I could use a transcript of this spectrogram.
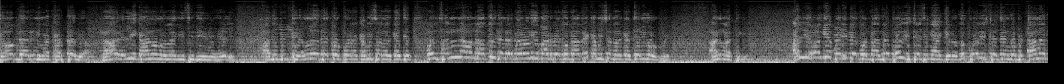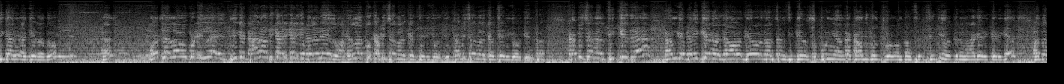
ಜವಾಬ್ದಾರಿ ನಿಮ್ಮ ಕರ್ತವ್ಯ. ನಾವೆಲ್ಲಿ ಕಾನೂನು ಉಲ್ಲಂಘಿಸಿದೀವಿ ಹೇಳಿ. ಅದು ಬಿಟ್ಟು ಎಲ್ಲದಕ್ಕೂ ಕೂಡ ಕಮಿಷನರ್ ಕಚೇರಿ ಒಂದು ಸಣ್ಣ ಒಂದು ಹತ್ತು ಜನರ ಮೆರವಣಿಗೆ ಮಾಡಬೇಕು ಅಂತಾದ್ರೆ ಕಮಿಷನರ್ ಕಚೇರಿಗೆ ಹೋಗ್ಬೇಕು ಅನುಮತಿಗೆ. ಅಲ್ಲಿ ಹೋಗಿ ಪಡಿಬೇಕು ಅಂತಾದ್ರೆ ಪೊಲೀಸ್ ಸ್ಟೇಷನ್ ಹಾಕಿರೋದು ಪೊಲೀಸ್ ಸ್ಟೇಷನ್ ಠಾಣಾಧಿಕಾರಿ ಹಾಕಿರೋದು? ಮೊದಲೆಲ್ಲವೂ ಕೂಡ ಇಲ್ಲೇ ಈಗ ಠಾಣಾಧಿಕಾರಿಗಳಿಗೆ ಬೆಲೆನೇ ಇಲ್ಲ. ಎಲ್ಲಕ್ಕೂ ಕಮಿಷನರ್ ಕಚೇರಿಗೆ ಹೋಗಿ, ಕಮಿಷನರ್ ಕಚೇರಿಗೆ ಹೋಗಿ ಅಂತ. ಕಮಿಷನರ್ ಸಿಕ್ಕಿದ್ರೆ ನಮ್ಗೆ ಬೆಳಿಗ್ಗೆ ಯಾವ ದೇವರ ದರ್ಶನ ಸಿಕ್ಕಿದಷ್ಟು ಪುಣ್ಯ ಅಂತ ಕಾದು ಕುಳಿತುಕೊಳ್ಳುವಂತ ಸ್ಥಿತಿ ಇವತ್ತಿನ ನಾಗರಿಕರಿಗೆ, ಅದರ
